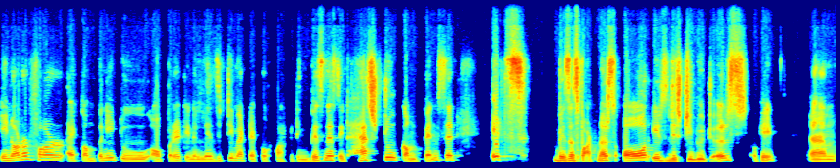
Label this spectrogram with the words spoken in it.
in order for a company to operate in a legitimate network marketing business, it has to compensate its business partners or its distributors, okay, um,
